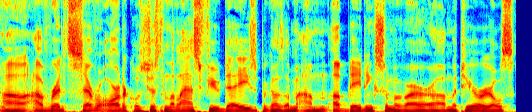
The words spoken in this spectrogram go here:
Uh, I've read several articles just in the last few days because I'm, I'm updating some of our uh, materials,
